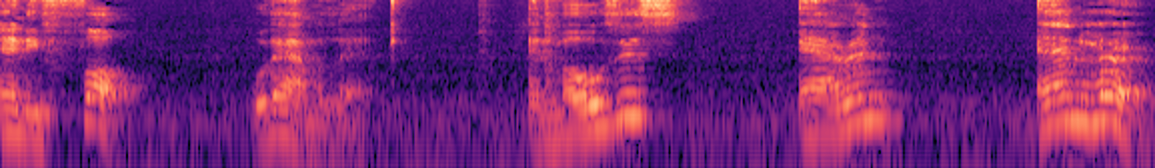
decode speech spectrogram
and he fought with Amalek. And Moses, Aaron, and Hur,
